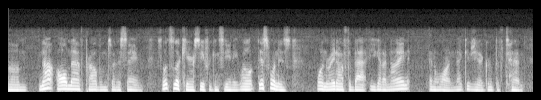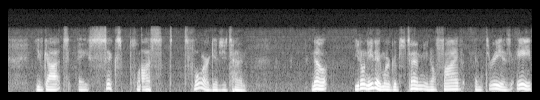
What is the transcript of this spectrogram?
Um, not all math problems are the same. So let's look here, see if we can see any. Well, this one is one right off the bat. You got a 9 and a 1. That gives you a group of 10 you've got a 6 plus 4 gives you 10. Now, you don't need any more groups of 10. You know, 5 and 3 is 8.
